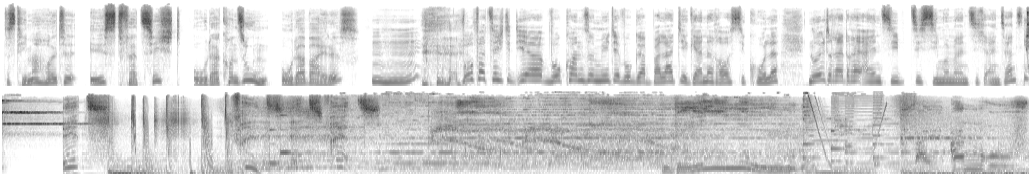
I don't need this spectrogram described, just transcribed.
Das Thema heute ist Verzicht oder Konsum oder beides. Wo verzichtet ihr? Wo konsumiert ihr? Wo ballert ihr gerne raus die Kohle? 0331 70 97 110. It's Fritz. It's Fritz. Blue Moon. Bei Anruf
